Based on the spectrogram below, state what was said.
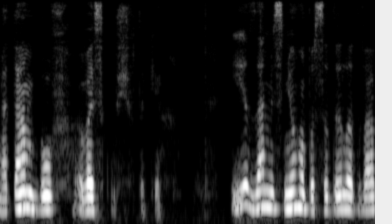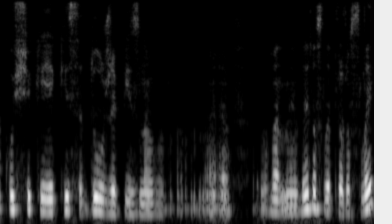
А там був весь кущ в таких. І замість нього посадила два кущики, які дуже пізно е, вони виросли, проросли.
